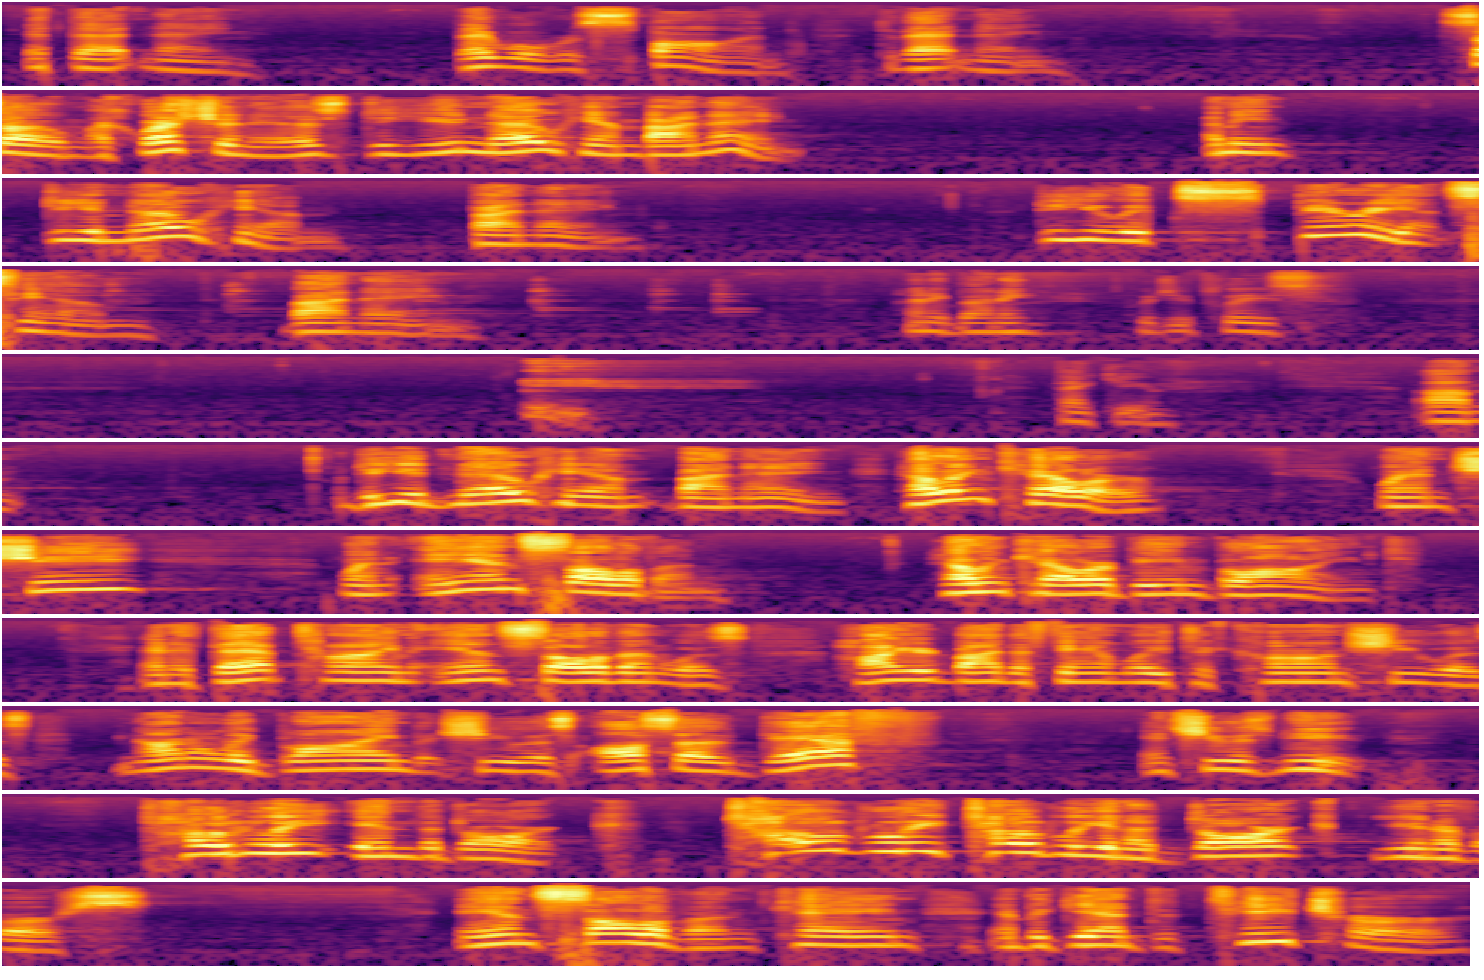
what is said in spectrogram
at that name. They will respond to that name. So, my question is do you know him by name? I mean, do you know him by name? Do you experience him by name? Honey Bunny, would you please? Thank you. Um, do you know him by name? Helen Keller, when she, when Anne Sullivan, Helen Keller being blind, and at that time Anne Sullivan was hired by the family to come. She was not only blind, but she was also deaf and she was mute. Totally in the dark. Totally, totally in a dark universe. Anne Sullivan came and began to teach her.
